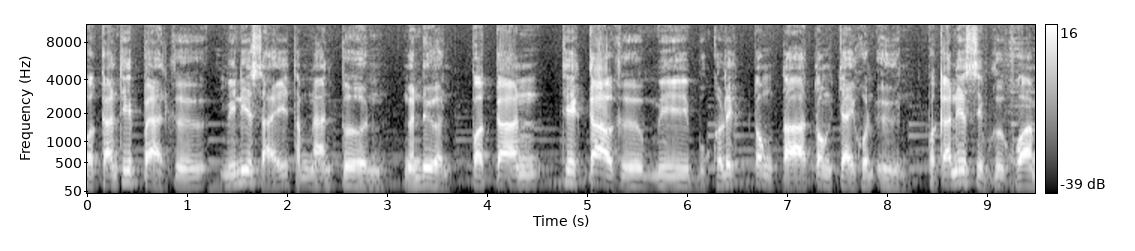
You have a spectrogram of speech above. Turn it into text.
ประการที่ 8 คือมีนิสัยทำงานเกินเงินเดือน ประการที่ 9 คือมีบุคลิกต้องตาต้องใจคนอื่น ประการที่ 10 คือความ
